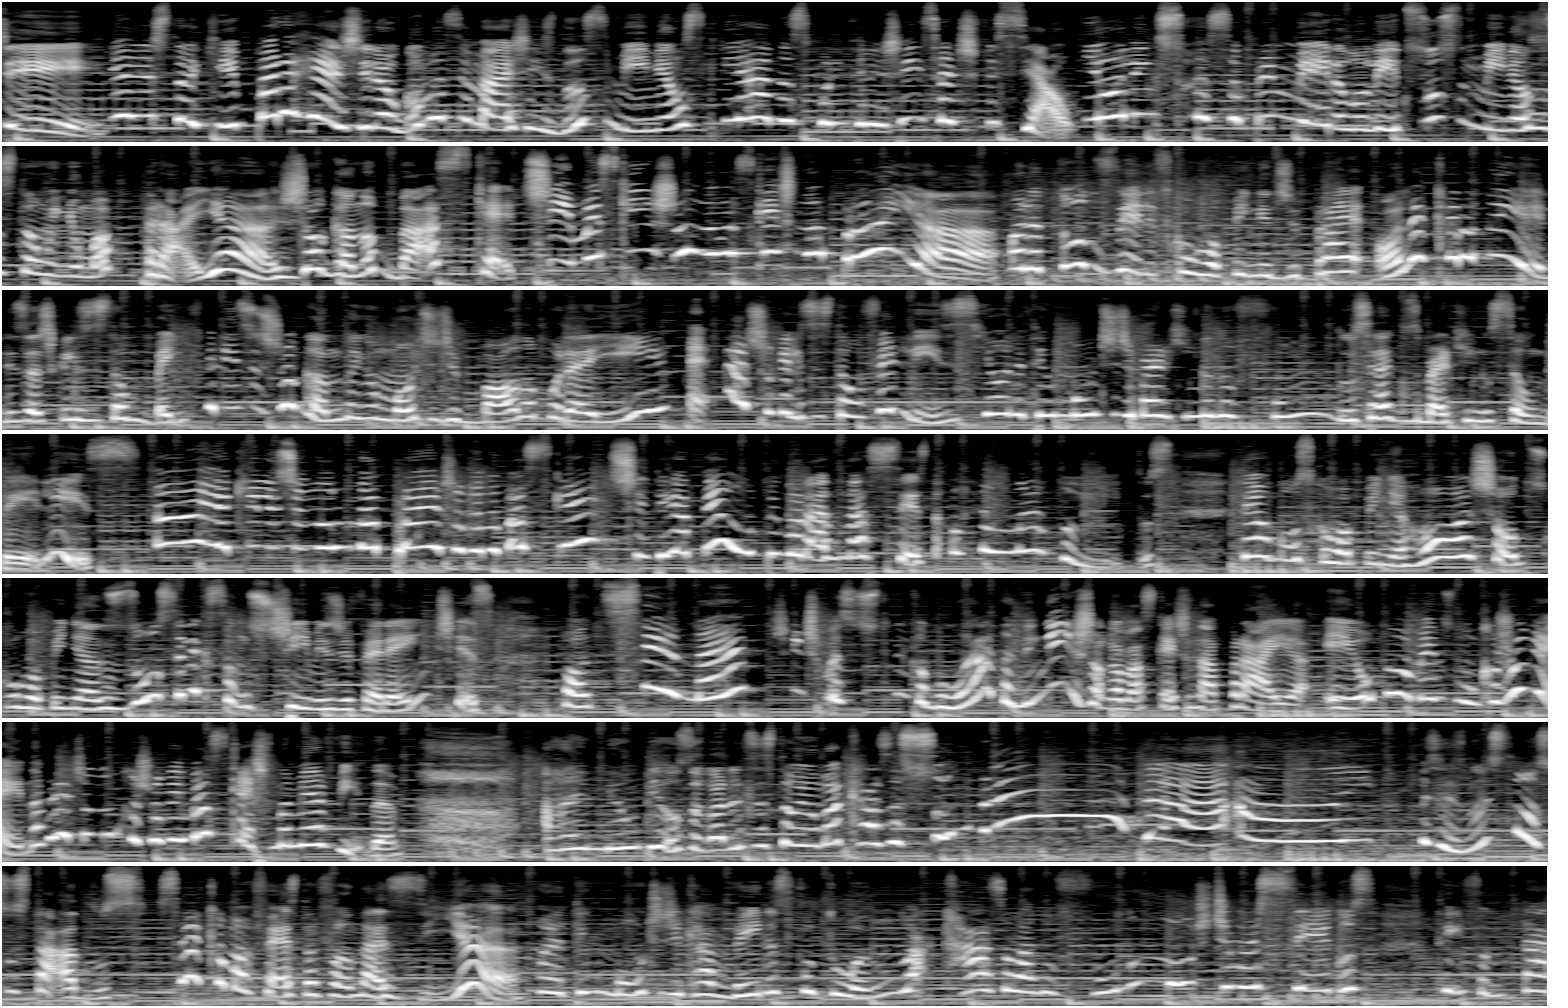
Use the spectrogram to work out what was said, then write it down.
gente! Eu estou aqui para reagir a algumas imagens dos Minions criadas por inteligência artificial. E olhem só essa primeira, Lolitos. Os Minions estão em uma praia jogando basquete. Mas quem joga basquete na praia? Olha, todos eles com roupinha de praia. Olha a cara deles. Acho que eles estão bem felizes jogando. Tem um monte de bola por aí. É, acho que eles estão felizes. E olha, tem um monte de barquinho no fundo. Será que os barquinhos são deles? Ai, aqueles de novo na praia jogando basquete. Tem até um pendurado na cesta. Olha lá, Lolitos. Tem alguns com roupinha roxa, outros com roupinha azul. Será que são os times diferentes? Pode ser, né? Gente, mas isso tudo encabulada? Ninguém joga basquete na praia. Eu, pelo menos, nunca joguei. Na verdade, eu nunca joguei basquete na minha vida. Ai, meu Deus, agora eles estão em uma casa assombrada. Ai, eles não estão assustados. Será que é uma festa fantasia? Olha, tem um monte de caveiras flutuando, a casa lá no fundo, um monte de morcegos.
